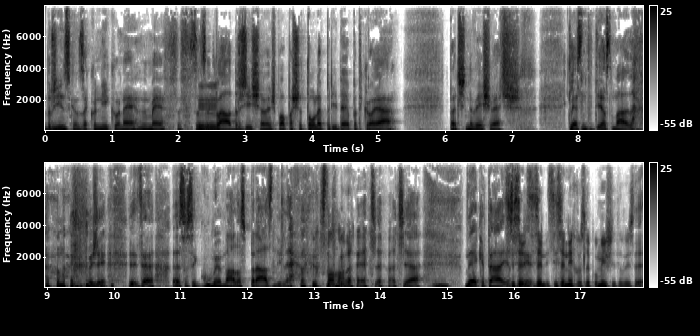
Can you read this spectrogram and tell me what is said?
družinskem zakoniku, ne, me se, se za mhm. glavo držiš, veš, pa, pa še tole pride, pa tako, ja, pač ne veš več. Klej sem tudi jaz mal, že, so se gume malo spraznile. reče, pač, ja. mm. ne, ta, si, se, se, si se nehal slepo mišiti, v bistvu.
